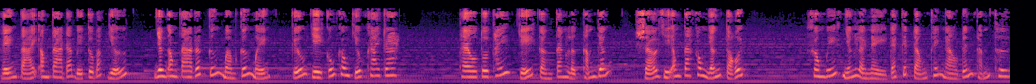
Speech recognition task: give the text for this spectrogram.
Hiện tại ông ta đã bị tôi bắt giữ, nhưng ông ta rất cứng mồm cứng miệng, kiểu gì cũng không chịu khai ra. Theo tôi thấy chỉ cần tăng lực thẩm vấn, sợ gì ông ta không nhận tội. Không biết những lời này đã kích động thế nào đến thẩm thư.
